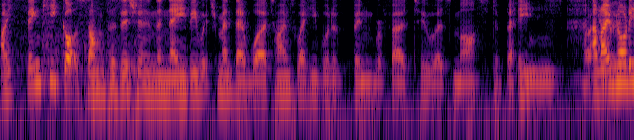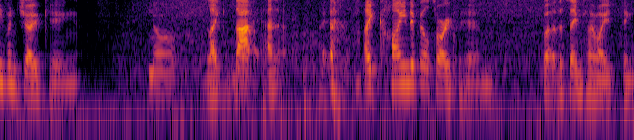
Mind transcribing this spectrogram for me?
I think he got some position in the navy, which meant there were times where he would have been referred to as Master Bates. that and I'm not even joking. No. Like that, and I, I kind of feel sorry for him, but at the same time, I think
